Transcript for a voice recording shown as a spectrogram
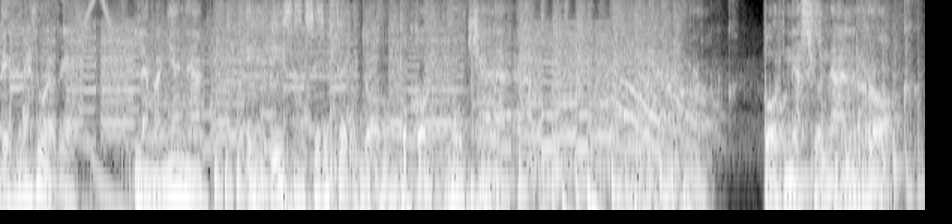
Desde las 9, la mañana empieza a hacer efecto con mucha data. Por Nacional Rock.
